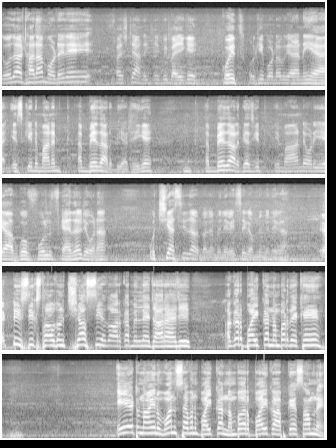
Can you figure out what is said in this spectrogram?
2018 मॉडल है फ़र्स्ट हैंड जेपी बाइक है कोई बॉर्डर वगैरह नहीं है इसकी डिमांड नब्बे हज़ार रुपया ठीक है? नब्बे हज़ार रुपया इसकी डिमांड और ये आपको फुल फाइनल जो है ना वो छियासी हज़ार रुपये का मिलेगा इससे कम नहीं मिलेगा। एट्टी सिक्स थाउज़ेंड छियासी हज़ार का मिलने जा रहा है जी। अगर बाइक का नंबर देखें eight nine one seven bike का नंबर बाइक आपके सामने।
